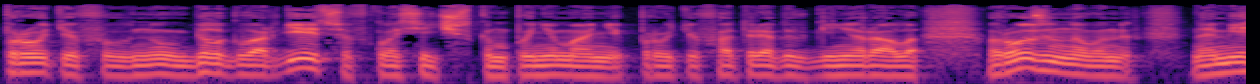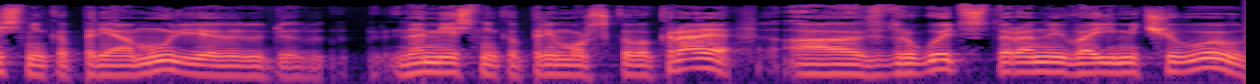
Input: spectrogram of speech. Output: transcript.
против ну, белогвардейцев в классическом понимании, кампании против отрядов генерала Розанова, наместника Преамурья, наместника Приморского края, а с другой стороны, во имя чего,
